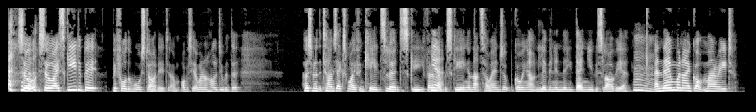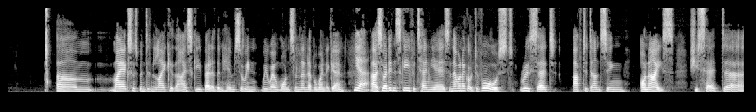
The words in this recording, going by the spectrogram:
So so I skied a bit before the war started. Um, obviously, I went on holiday with the husband at the time's ex-wife and kids. Learned to ski, fell in Yeah. love with skiing, and that's how I ended up going out and living in the then Yugoslavia. Mm. And then when I got married, um, my ex-husband didn't like it that I skied better than him, so we we went once and then never went again. Yeah. Uh, so I didn't ski for 10 years. And then when I got divorced, Ruth said, after dancing on ice, she said, uh,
